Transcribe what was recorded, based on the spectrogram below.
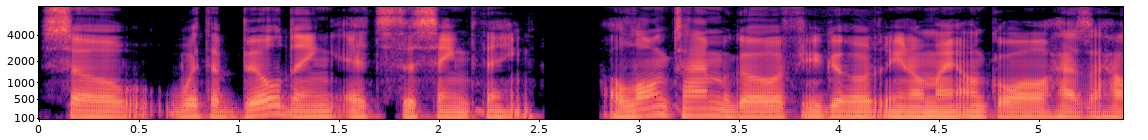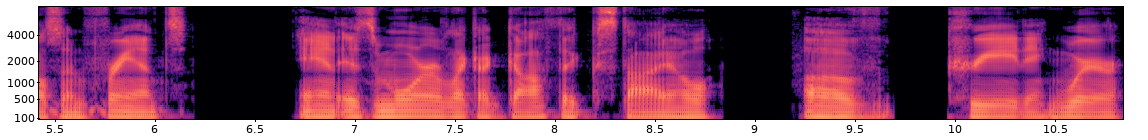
So with a building, it's the same thing. A long time ago, if you go, you know, my uncle has a house in France, and it's more of like a Gothic style of creating where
